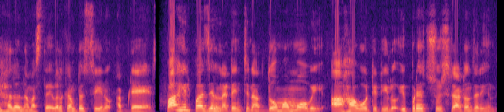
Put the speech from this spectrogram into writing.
హలో నమస్తే. వెల్కమ్ టు సీను అప్డేట్స్ పాహిల్ పాజిల్ నటించిన ధూమం మూవీ ఆహా ఓటీటీలో ఇప్పుడే చూసి రావడం జరిగింది.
